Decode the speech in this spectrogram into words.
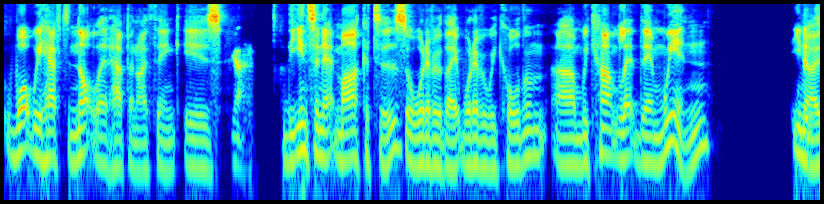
what we have to not let happen, I think, is the internet marketers or whatever they, whatever we call them. Um, we can't let them win. You know,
